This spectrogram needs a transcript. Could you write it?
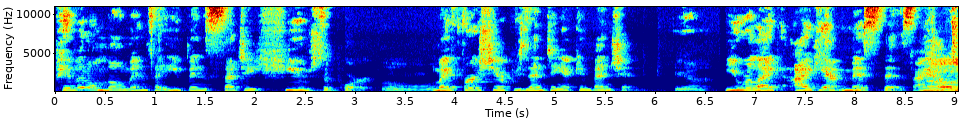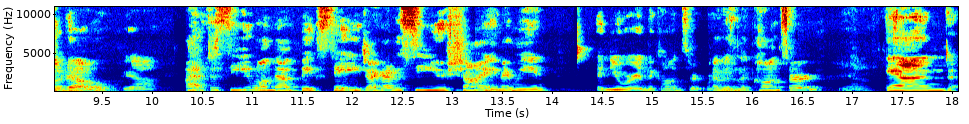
pivotal moments that you've been such a huge support. Oh, My first year presenting at convention, yeah. you were like, I can't miss this. I have oh, to no. go. Yeah. I have to see you on that big stage. I got to see you shine. I mean, And you were in the concert. I was in the concert Yeah. and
